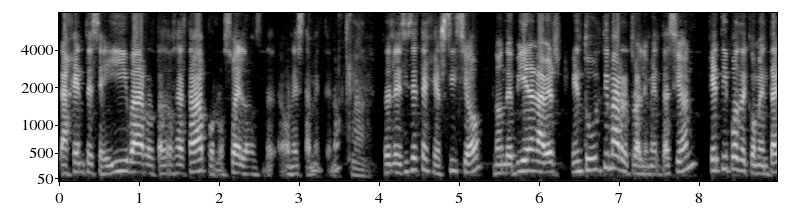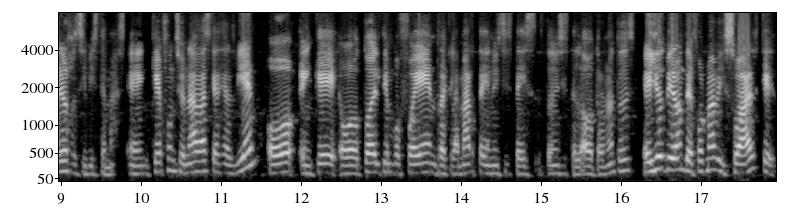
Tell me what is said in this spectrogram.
la gente se iba, o sea, estaba por los suelos, honestamente, ¿no? Claro. Entonces, les hice este ejercicio donde vienen a ver en tu última retroalimentación qué tipo de comentarios recibiste más, en qué funcionabas, qué hacías bien o en qué, o todo el tiempo fue en reclamarte y no hiciste no hiciste lo otro, ¿no? Entonces, ellos vieron de forma visual que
